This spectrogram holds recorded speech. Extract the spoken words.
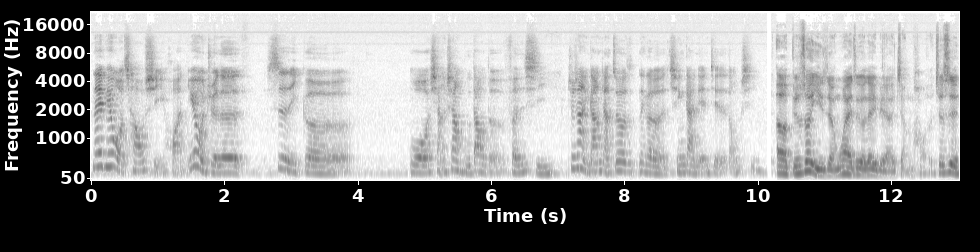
那一篇我超喜欢，因为我觉得是一个我想象不到的分析。就像你刚刚讲，最后那个情感连接的东西。呃，比如说以人外这个类别来讲好了，就是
